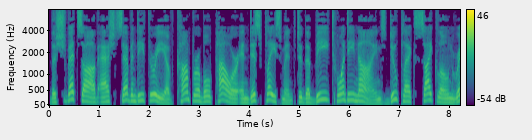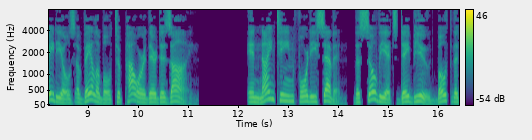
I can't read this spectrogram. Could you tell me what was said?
the Shvetsov ASH-73 of comparable power and displacement to the B-29's duplex Cyclone radials available to power their design. In 1947, the Soviets debuted both the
